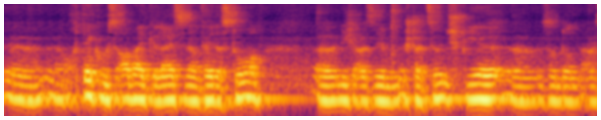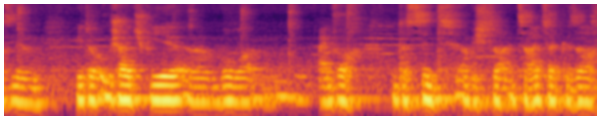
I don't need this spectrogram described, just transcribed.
äh, auch Deckungsarbeit geleistet haben, fällt das Tor. Äh, nicht aus einem Stationsspiel, sondern aus einem wieder Umschaltspiel, wo wir einfach, und das sind, habe ich zur Halbzeit gesagt,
